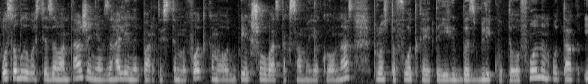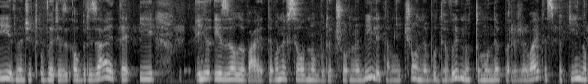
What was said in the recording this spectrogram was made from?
Особливості завантаження взагалі не партись з тими фотками. От якщо у вас так само, як і у нас, просто фоткаєте їх без бліку телефоном, отак, і значить виріз, обрізаєте і, і, і заливаєте. Вони все одно будуть чорно-білі, там нічого не буде видно, тому не переживайте спокійно.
